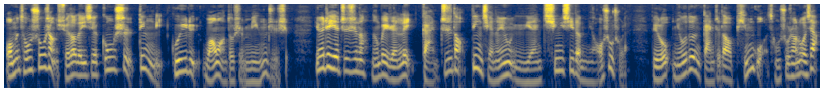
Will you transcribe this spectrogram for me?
我们从书上学到的一些公式、定理、规律，往往都是明知识，因为这些知识呢，能被人类感知到，并且能用语言清晰地描述出来。比如牛顿感知到苹果从树上落下，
